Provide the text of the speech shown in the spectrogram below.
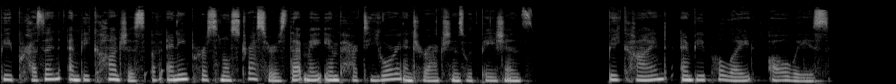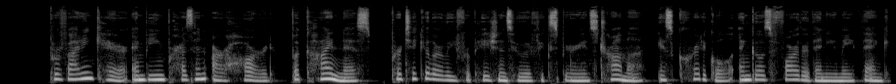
Be present and be conscious of any personal stressors that may impact your interactions with patients. Be kind and be polite always. Providing care and being present are hard, but kindness, particularly for patients who have experienced trauma, is critical and goes farther than you may think.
